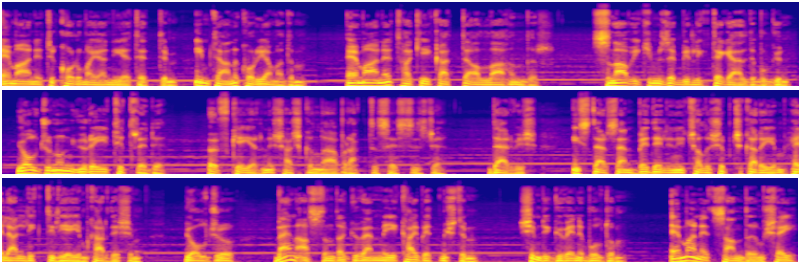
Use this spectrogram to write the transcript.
Emaneti korumaya niyet ettim. İmtihanı koruyamadım. Emanet hakikatte Allah'ındır. Sınav ikimize birlikte geldi bugün. Yolcunun yüreği titredi. Öfke yerini şaşkınlığa bıraktı sessizce. Derviş, istersen bedelini çalışıp çıkarayım, helallik dileyeyim kardeşim. Yolcu, ben aslında güvenmeyi kaybetmiştim. Şimdi güveni buldum. Emanet sandığım şey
